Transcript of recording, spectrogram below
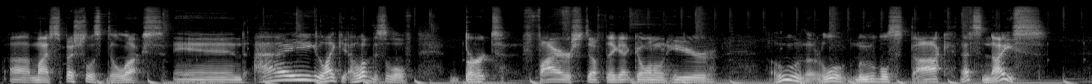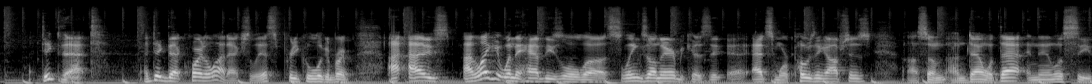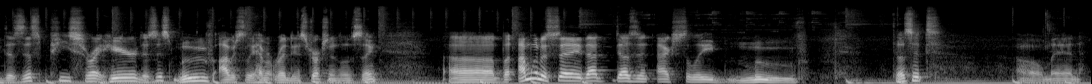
uh, my Specialist Deluxe, and I like it. I love this little burnt fire stuff they got going on here. Oh, the little movable stock. That's nice. I dig that. I dig that quite a lot, actually. That's a pretty cool looking bright. I, I, I, like it when they have these little uh, slings on there because it uh, adds some more posing options. Uh, so I'm, I'm, down with that. And then let's see, does this piece right here, does this move? Obviously, I haven't read the instructions on this thing. Uh, but I'm going to say that doesn't actually move. Does it? Oh, man.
